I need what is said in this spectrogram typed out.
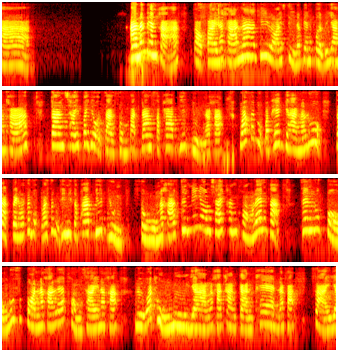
ค่ะ อ่านักเรียนค่ะต่อไปนะคะ หน้าที่ร้อยสี่นักเรียนเปิดหรือยังคะ การใช้ประโยชน์จากสมบัติด้านสภาพยืดหยุ่นนะคะ วัสดุประเภทยางนะลูกจัดเป็นวัสดุวัสดุที่มีสภาพยืดหยุ่นสูงนะคะ จึงนิยมใช้ทำของเล่นค่ะ เช่นลูกโป่งลูกฟุตบอลนะคะ และของใช้นะคะ หรือว่าถุงมือยางนะคะ ทางการแพทย์นะคะ สายย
